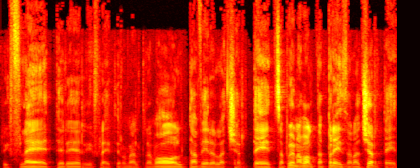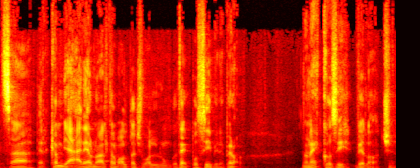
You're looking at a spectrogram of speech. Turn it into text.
riflettere, riflettere un'altra volta, avere la certezza. Poi una volta presa la certezza, per cambiare, un'altra volta ci vuole lungo tempo. È possibile, però non è così veloce.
